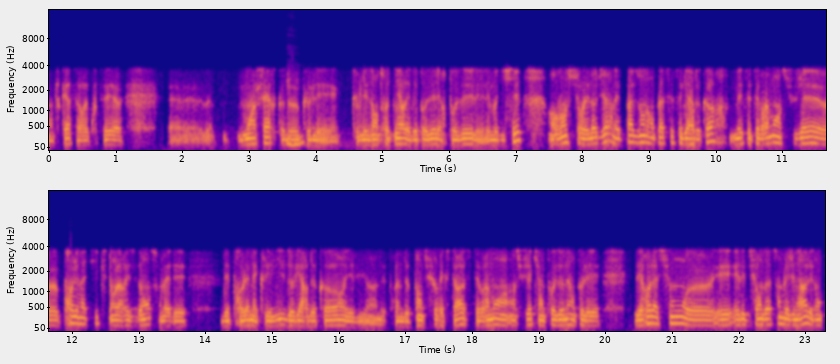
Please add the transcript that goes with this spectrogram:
en tout cas, ça aurait coûté euh, euh, moins cher que de, mhm. que, les, que de les entretenir, les déposer, les reposer, les, les modifier. En revanche, sur les loggias, on n'avait pas besoin de remplacer ces garde-corps, mais c'était vraiment un sujet euh, problématique dans la résidence. On avait des, des problèmes avec les listes de garde-corps, il y a eu des problèmes de peinture, etc. C'était vraiment un, sujet qui empoisonnait un peu les, les relations euh, et, et, les différentes assemblées générales. Et donc,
